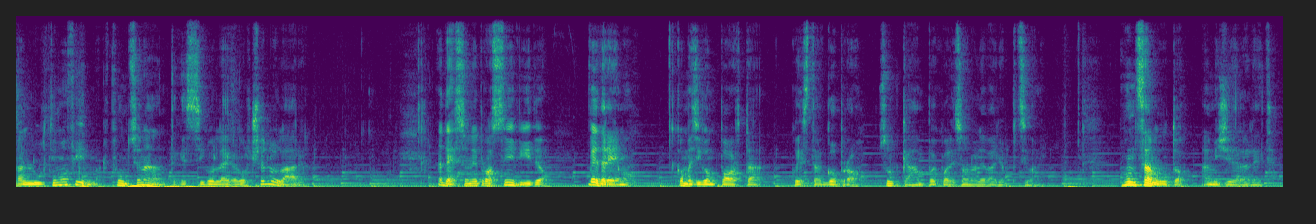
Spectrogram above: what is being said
all'ultimo firmware, funzionante, che si collega col cellulare. Adesso nei prossimi video vedremo come si comporta questa GoPro sul campo e quali sono le varie opzioni. Un saluto amici della rete.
